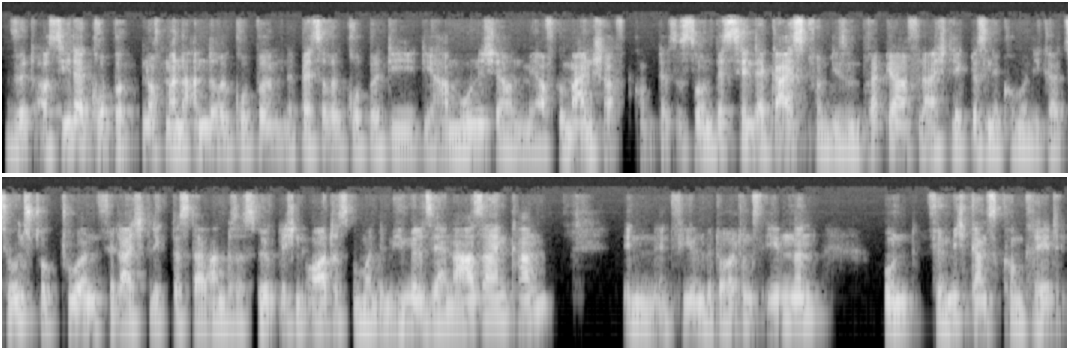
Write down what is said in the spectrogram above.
wird aus jeder Gruppe nochmal eine andere Gruppe, eine bessere Gruppe, die, die harmonischer und mehr auf Gemeinschaft kommt. Das ist so ein bisschen der Geist von diesem Prepja. Vielleicht liegt es in den Kommunikationsstrukturen, vielleicht liegt es daran, dass es wirklich ein Ort ist, wo man dem Himmel sehr nah sein kann, in, in vielen Bedeutungsebenen. Und für mich ganz konkret,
